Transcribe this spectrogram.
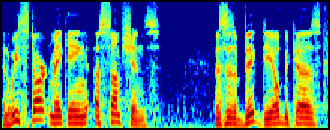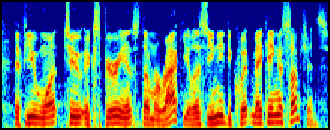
and we start making assumptions. This is a big deal because if you want to experience the miraculous, you need to quit making assumptions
